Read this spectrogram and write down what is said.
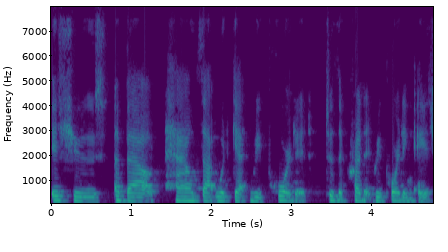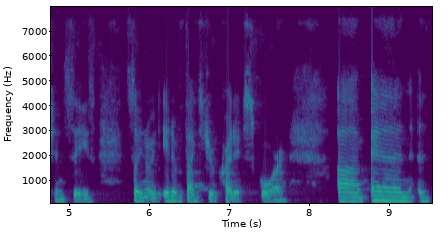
issues about how that would get reported to the credit reporting agencies. So, you know, it, it affects your credit score. Um, and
